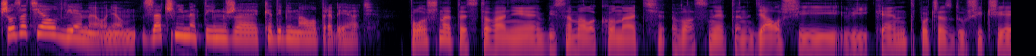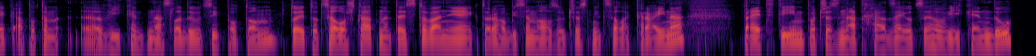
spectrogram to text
Čo zatiaľ vieme o ňom? Začníme tým, že kedy by malo prebiehať. Plošné testovanie by sa malo konať vlastne ten ďalší víkend počas dušičiek a potom e, víkend nasledujúci potom. To je to celoštátne testovanie, ktorého by sa mal zúčastniť celá krajina. Predtým, počas nadchádzajúceho víkendu,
